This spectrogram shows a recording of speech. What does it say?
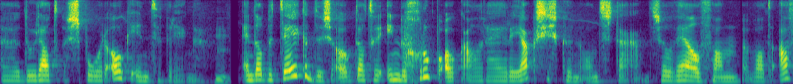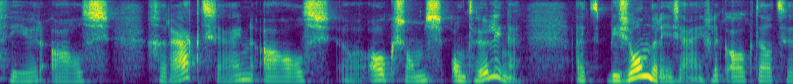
Eh, door dat spoor ook in te brengen. Hm. En dat betekent dus ook dat er in de groep ook allerlei reacties kunnen ontstaan. Zowel van wat afweer als geraakt zijn, als eh, ook soms onthullingen. Het bijzondere is eigenlijk ook dat eh,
